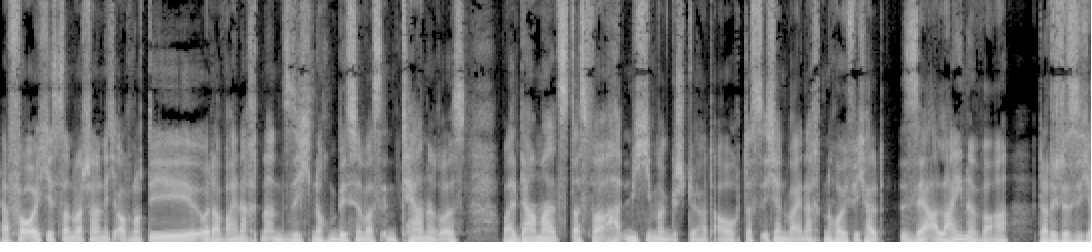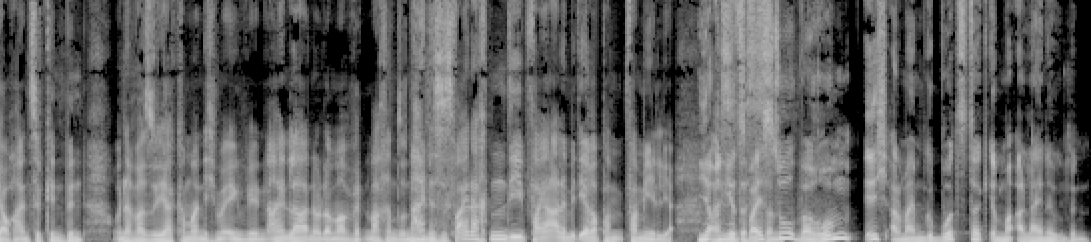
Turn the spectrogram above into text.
Ja, für euch ist dann wahrscheinlich auch noch die, oder Weihnachten an sich noch ein bisschen was interneres, weil damals, das war, hat mich immer gestört auch, dass ich an Weihnachten häufig halt sehr alleine war, dadurch, dass ich ja auch Einzelkind bin, und dann war so, ja, kann man nicht mal irgendwen einladen oder mal was machen, so, nein, es ist Weihnachten, die feiern alle mit ihrer Familie. Ja, Weißt und du, jetzt ist weißt du, warum ich an meinem Geburtstag immer alleine bin.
